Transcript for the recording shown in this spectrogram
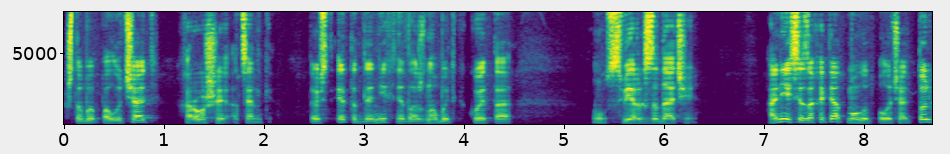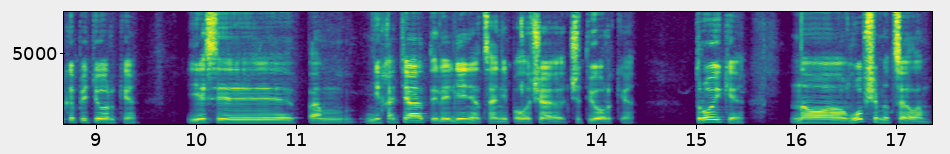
чтобы получать хорошие оценки. То есть это для них не должно быть какой-то ну, сверхзадачей. Они, если захотят, могут получать только пятерки. Если там не хотят или ленятся, они получают четверки, тройки. Но в общем и целом,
